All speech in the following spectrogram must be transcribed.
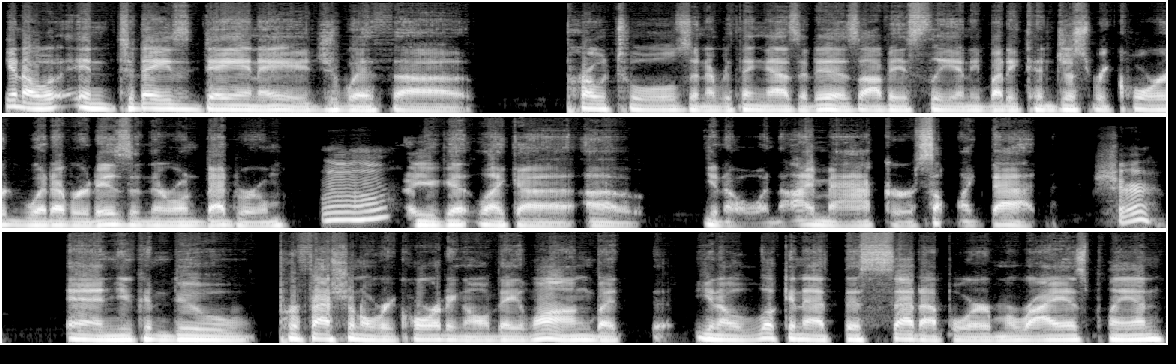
you know, in today's day and age with uh Pro Tools and everything as it is, obviously anybody can just record whatever it is in their own bedroom. hmm You get like a, a you know, an iMac or something like that. Sure. And you can do professional recording all day long. But you know, looking at this setup where Moriah's playing,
